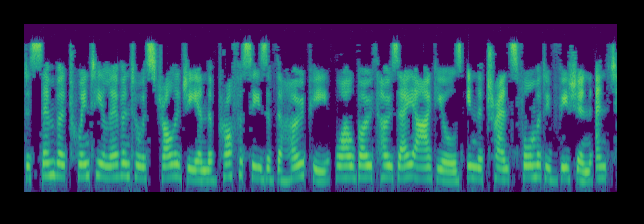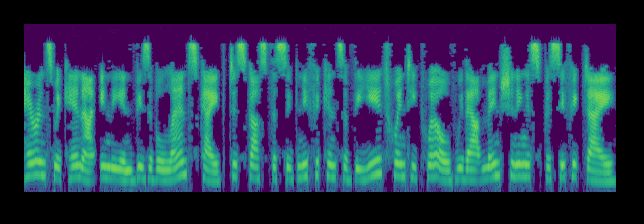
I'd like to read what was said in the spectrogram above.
December 2011 to astrology and the prophecies of the Hopi, while both José Arguelles in The Transformative Vision and Terence McKenna in The Invisible Landscape discussed the significance of the year 2012 without mentioning a specific day.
